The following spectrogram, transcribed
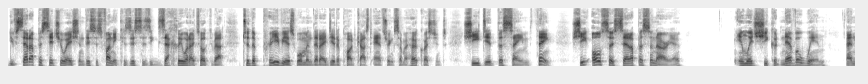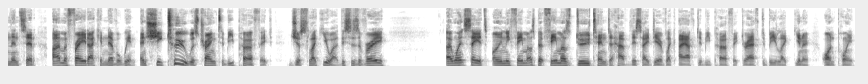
You've set up a situation. This is funny because this is exactly what I talked about to the previous woman that I did a podcast answering some of her questions. She did the same thing. She also set up a scenario in which she could never win and then said, I'm afraid I can never win. And she too was trying to be perfect, just like you are. This is a very, I won't say it's only females, but females do tend to have this idea of like, I have to be perfect or I have to be like, you know, on point.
